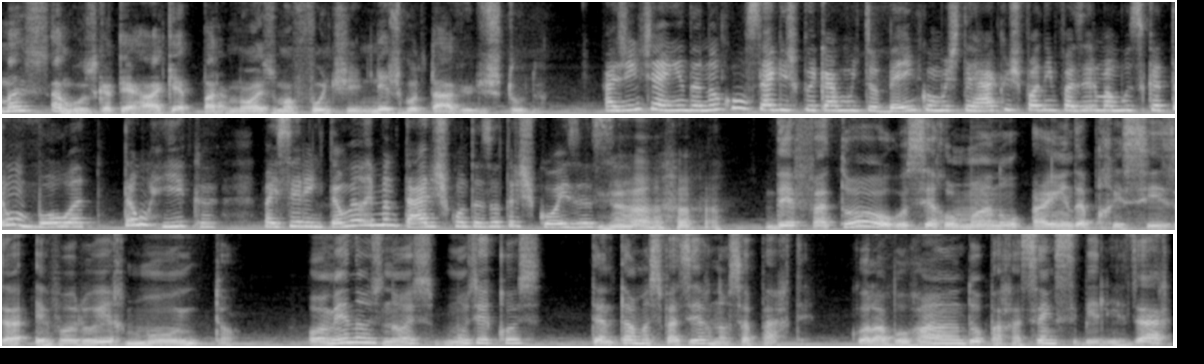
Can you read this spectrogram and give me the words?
Mas a música terráquea é para nós uma fonte inesgotável de estudo. A gente ainda não consegue explicar muito bem como os terráqueos podem fazer uma música tão boa, tão rica, mas serem tão elementares quanto as outras coisas. De fato, o ser humano ainda precisa evoluir muito. Ao menos nós, músicos, tentamos fazer nossa parte, colaborando para sensibilizar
